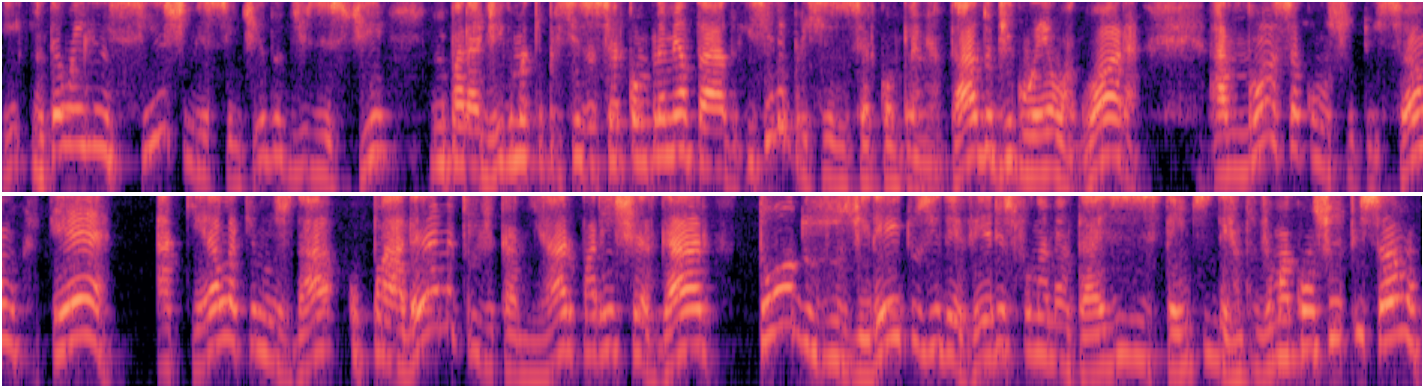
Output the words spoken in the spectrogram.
E, então, ele insiste nesse sentido de existir um paradigma que precisa ser complementado. E se ele precisa ser complementado, digo eu agora, a nossa Constituição é aquela que nos dá o parâmetro de caminhar para enxergar todos os direitos e deveres fundamentais existentes dentro de uma Constituição.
